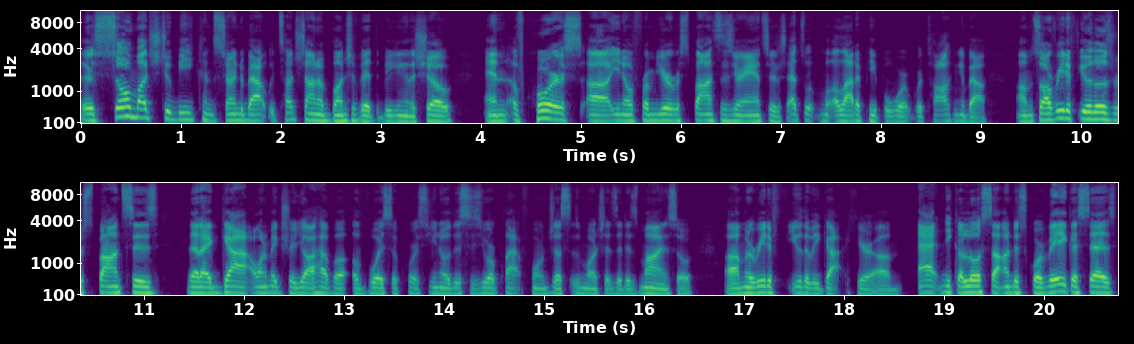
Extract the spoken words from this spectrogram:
there's so much to be concerned about. We touched on a bunch of it at the beginning of the show. And of course, uh, you know, from your responses, your answers, that's what a lot of people were, were talking about. Um, so I'll read a few of those responses that I got. I want to make sure y'all have a, a voice. Of course, you know, this is your platform just as much as it is mine. So uh, I'm going to read a few that we got here. Um, at Nicolosa underscore Vega says,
